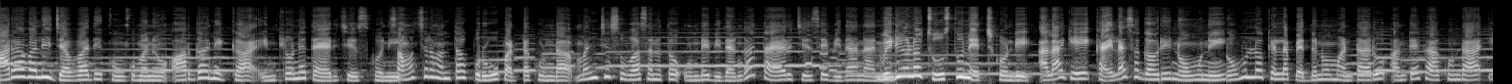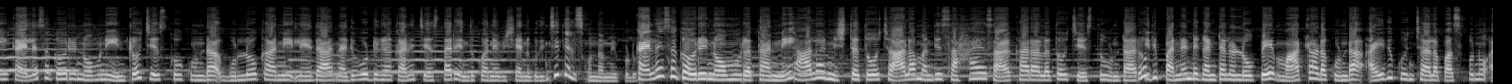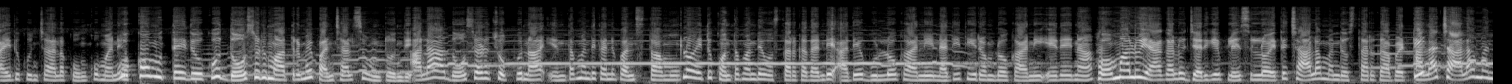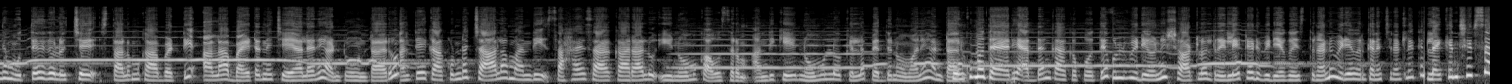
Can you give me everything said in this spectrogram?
ఆరావళి జవ్వాది కుంకుమను ఆర్గానిక్గా ఇంట్లోనే తయారు చేసుకొని సంవత్సరం అంతా పురుగు పట్టకుండా మంచి సువాసనతో ఉండే విధంగా తయారు చేసే విధానాన్ని వీడియోలో చూస్తూ నేర్చుకోండి. అలాగే కైలాస గౌరి నోముని నోముల్లోకెల్లా పెద్ద నోము అంటారు. అంతేకాకుండా ఈ కైలాస గౌరి నోముని ఇంట్లో చేసుకోకుండా గుళ్ళో కానీ లేదా నది ఒడ్డున కానీ చేస్తారు. ఎందుకు అనే విషయాన్ని గురించి తెలుసుకుందాం ఇప్పుడు. కైలాస గౌరి నోము వ్రతాన్ని చాలా నిష్ఠతో చాలా మంది సహాయ సహకారాలతో చేస్తూ ఉంటారు. ఇది పన్నెండు గంటల లోపే మాట్లాడకుండా ఐదు కుంచాల పసుపును ఐదు కుంచాల కుంకుమని ఒక్కో ముత్తైదుకు దోసుడు మాత్రమే పంచాల్సి ఉంటుంది. అలా దోసడు చొప్పున ఎంతమంది కని పంచుతాము? ఇంట్లో అయితే కొంతమంది వస్తారు కదండి. అదే గుళ్ళో కానీ నదీ తీరంలో కానీ ఏదైనా హోమాలు యాగాలు జరిగే ప్లేసుల్లో అయితే చాలా మంది వస్తారు కాబట్టి అలా చాలా మంది ముత్తైదులు వచ్చే స్థలం కాబట్టి అలా బయటనే చేయాలని అంటూ ఉంటారు. అంతేకాకుండా చాలా మంది సహాయ సహకారాలు ఈ నోముకు అవసరం. అందుకే నోముల్లోకెల్లా పెద్ద నోము అని అంటారు. కుంకుమ తయారీ అర్థం కాకపోతే ఫుల్ వీడియోని షార్ట్లో రిలేటెడ్ వీడియోగా ఇస్తున్నాను. వీడియో కనుక నచ్చినట్లయితే లైక్ అండ్ షేర్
